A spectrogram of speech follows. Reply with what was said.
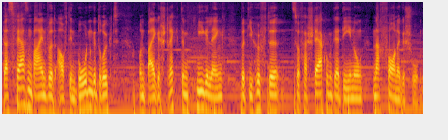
Das Fersenbein wird auf den Boden gedrückt und bei gestrecktem Kniegelenk wird die Hüfte zur Verstärkung der Dehnung nach vorne geschoben.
